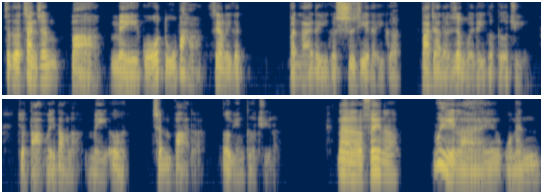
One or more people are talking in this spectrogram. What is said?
这个战争把美国独霸这样的一个本来的一个世界的一个大家的认为的一个格局，就打回到了美俄争霸的二元格局了。那所以呢，未来我们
